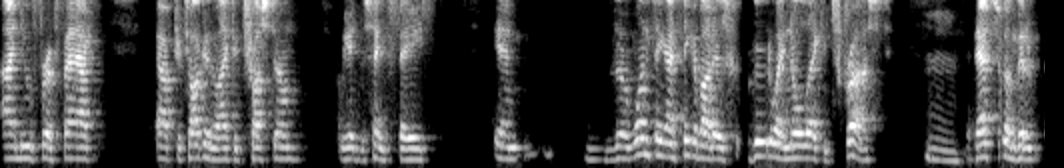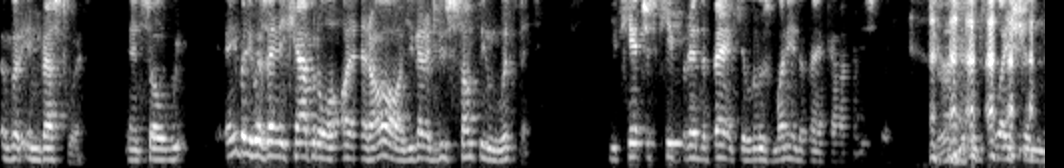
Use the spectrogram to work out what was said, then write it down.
I knew for a fact after talking to them, I could trust them. We had the same faith. And the one thing I think about is who do I know, like, and trust? Hmm. That's who I'm going to I'm going to invest with. And so we, anybody who has any capital at all, you got to do something with it. You can't just keep it in the bank. You lose money in the bank, obviously. Sure. Inflation,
